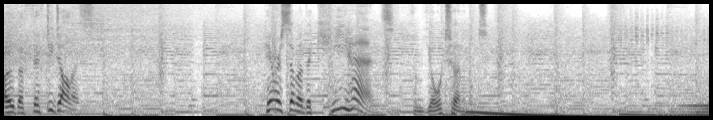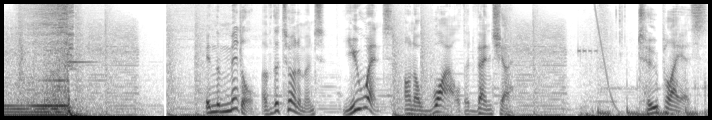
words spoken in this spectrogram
over $50. Here are some of the key hands from your tournament. In the middle of the tournament, you went on a wild adventure. Two players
